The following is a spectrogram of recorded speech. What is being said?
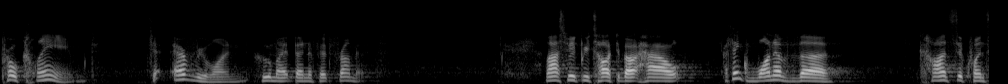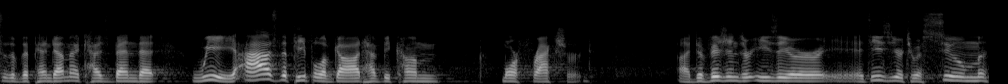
proclaimed to everyone who might benefit from it. Last week we talked about how I think one of the consequences of the pandemic has been that we, as the people of God, have become more fractured. Uh, divisions are easier, it's easier to assume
